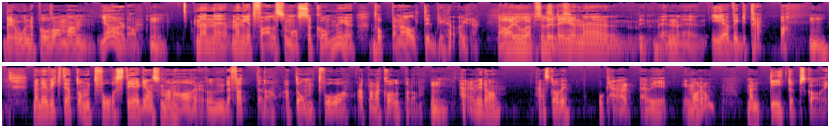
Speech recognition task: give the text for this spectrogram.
beroende på vad man gör. då. Mm. Men, eh, men i ett fall som oss så kommer ju toppen alltid bli högre. Ja, jo, absolut. Så det är ju en, eh, en evig trappa. Mm. Men det är viktigt att de två stegen som man har under fötterna, att de två, att man har koll på dem. Mm. Här är vi idag, här står vi och här är vi imorgon. Men dit upp ska vi.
